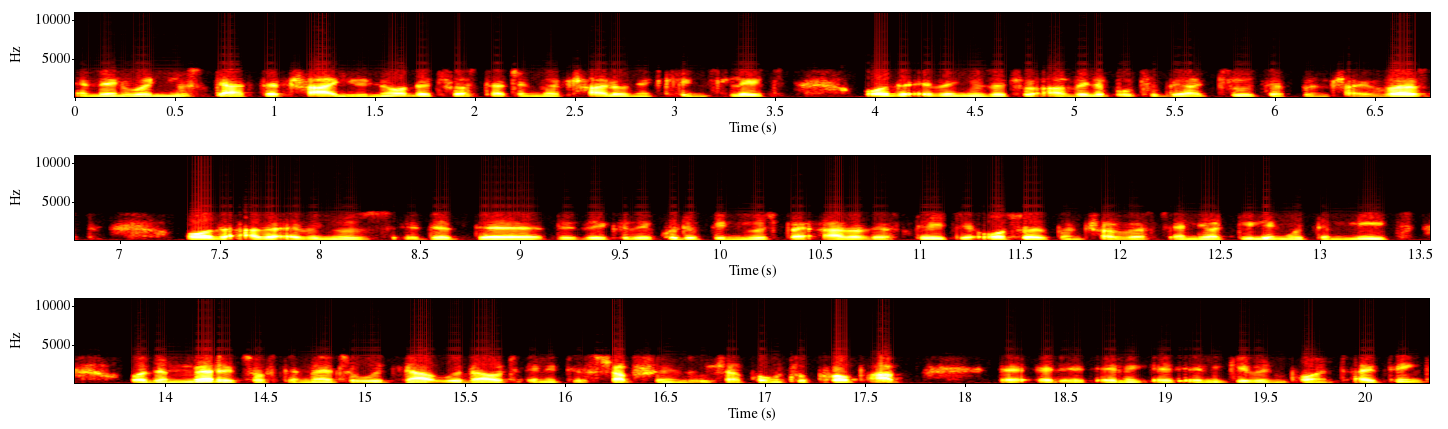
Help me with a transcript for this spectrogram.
And then when you start the trial, you know that you are starting the trial on a clean slate. All the avenues that were available to the accused have been traversed all the other avenues that, uh, they, they, could have been used by other the state also have been traversed, and you are dealing with the meat or the merits of the matter without without any disruptions which are going to crop up at, at, any, at any given point. I think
